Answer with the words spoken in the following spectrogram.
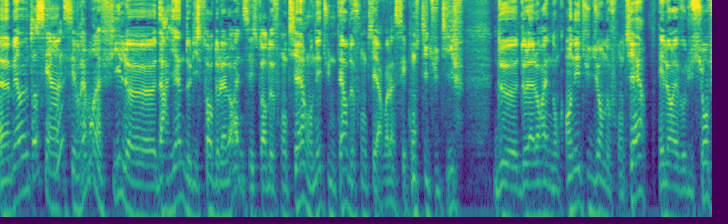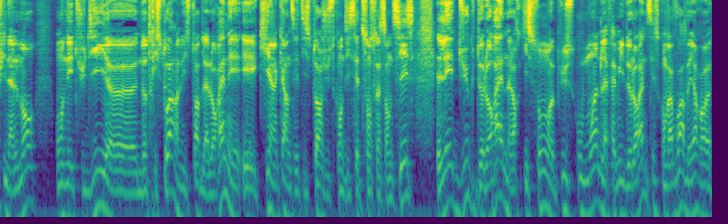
Euh, mais en même temps, c'est un, c'est vraiment un fil euh, d'Ariane de l'histoire de la Lorraine. C'est l'histoire de frontières. On est une terre de frontières. Voilà, c'est constitutif de, de la Lorraine. Donc, en étudiant nos frontières et leur évolution, finalement, on étudie euh, notre histoire, l'histoire de la Lorraine, et, et qui incarne cette histoire jusqu'en 1766 Les ducs de Lorraine, alors qu'ils sont euh, plus ou moins de la famille de Lorraine. C'est ce qu'on va voir d'ailleurs euh,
